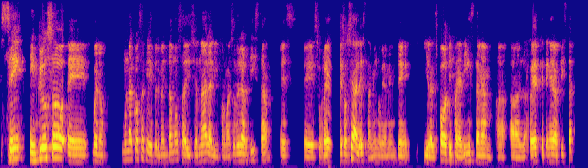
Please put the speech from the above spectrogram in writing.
Sí, incluso, eh, bueno, una cosa que implementamos adicional a la información del artista es eh, sus redes sociales, también obviamente ir al Spotify, al Instagram, a, las redes que tenga el artista,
